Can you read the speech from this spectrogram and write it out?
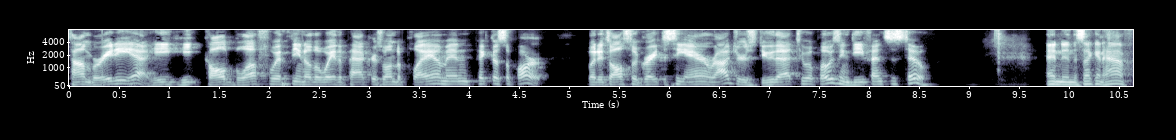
Tom Brady, yeah, he he called bluff with you know the way the Packers wanted to play him and picked us apart. But it's also great to see Aaron Rodgers do that to opposing defenses too. And in the second half,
